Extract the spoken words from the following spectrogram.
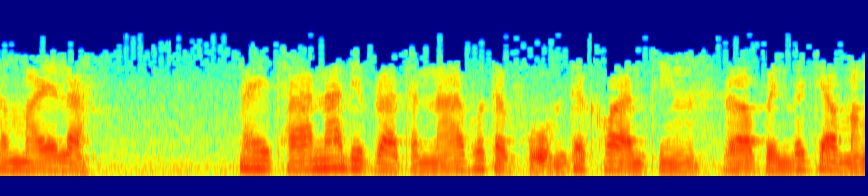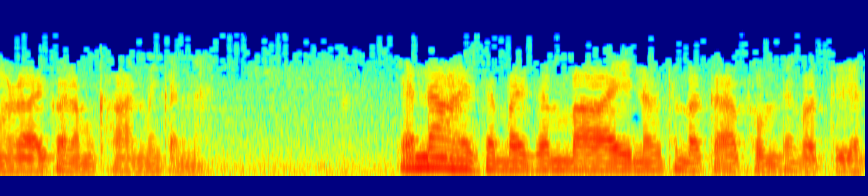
ทำไมล่ะ ในฐานะที่ปรารถนาพุทธภูมิแต่ความจริง เราเป็นพระเจ้ามังรายก็ลำคาญเหมือนกันนะจะนั่งให้สบายๆนะธรรมกาพรมท่านก็เตือน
